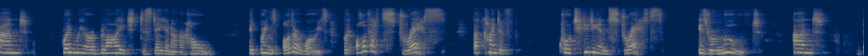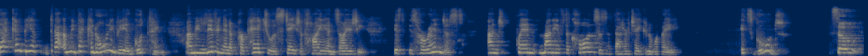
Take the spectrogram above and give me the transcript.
And when we are obliged to stay in our home, it brings other worries. But all that stress, that kind of quotidian stress, is removed. And that can be a that, i mean that can only be a good thing i mean living in a perpetual state of high anxiety is, is horrendous and when many of the causes of that are taken away it's good so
